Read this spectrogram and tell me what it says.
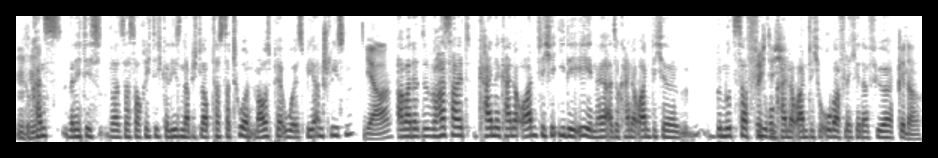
Mhm. Du kannst, wenn ich dich, was das auch richtig gelesen habe, ich glaube Tastatur und Maus per USB anschließen. Ja. Aber du hast halt keine keine ordentliche IDE, ne? Also keine ordentliche Benutzerführung, richtig. keine ordentliche Oberfläche dafür. Genau.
